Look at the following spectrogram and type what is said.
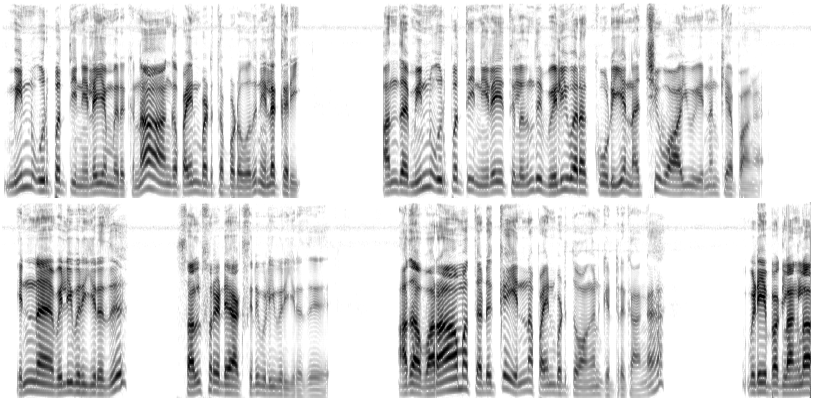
மின் உற்பத்தி நிலையம் இருக்குன்னா அங்கே பயன்படுத்தப்படுவது நிலக்கரி. அந்த மின் உற்பத்தி நிலையத்திலிருந்து வெளிவரக்கூடிய நச்சு வாயு என்னன்னு கேட்பாங்க. என்ன வெளிவருகிறது? சல்ஃபர் டை ஆக்சைடு வெளிவருகிறது. அதை வராமல் தடுக்க என்ன பயன்படுத்துவாங்கன்னு கேட்டிருக்காங்க? விடையை பார்க்கலாங்களா?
